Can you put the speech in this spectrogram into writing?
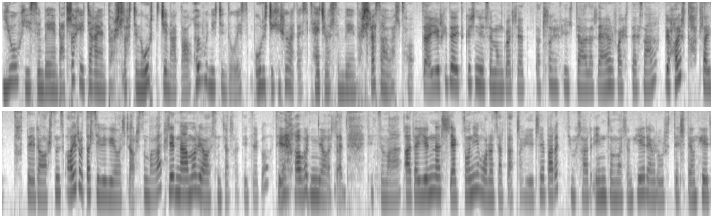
юу хийсэн бэ? Дадлага хийж байгаа энэ туршлага чинь өөрт чинь одоо хувь хүний чинь зүгээс өөрөө чи хэрхэн одоо сайжруулсан бэ? Туршлагаасаа хаваалцах уу? За, ерөөхдөө Education USA Mongolia дадлага хийж байгаа бол амар баяртайсан. Би хоёр дахь флайт дахь дээр орсон. Хоёр удаа CV-г явуулж орсон байгаа. Тэгэхээр намар явуулсан ч болохоо тийзээгөө. Тэгээ хавар нь явуулаад тийцэн байгаа. Одоо ер нь бол яг 103 сар дадлага хийлээ баг. Тийм болохоор энэ зам бол үнэхээр амар өрөвдөлтэй, үнэхээр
